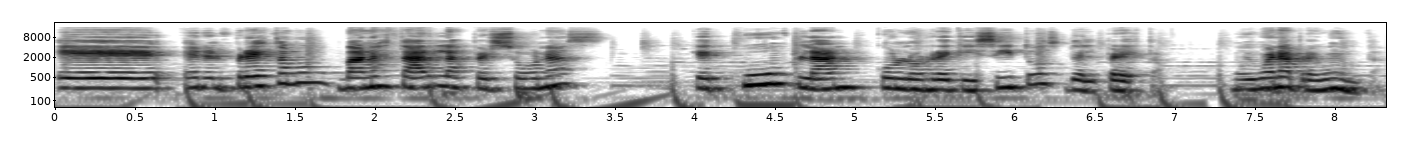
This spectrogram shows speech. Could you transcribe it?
Eh, en el préstamo van a estar las personas que cumplan con los requisitos del préstamo. Muy buena pregunta,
